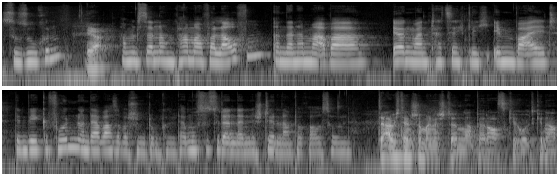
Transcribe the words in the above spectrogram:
zu suchen. Ja, Haben uns dann noch ein paar Mal verlaufen und dann haben wir aber irgendwann tatsächlich im Wald den Weg gefunden und da war es aber schon dunkel. Da musstest du dann deine Stirnlampe rausholen. da habe ich dann schon meine Stirnlampe rausgeholt, genau.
